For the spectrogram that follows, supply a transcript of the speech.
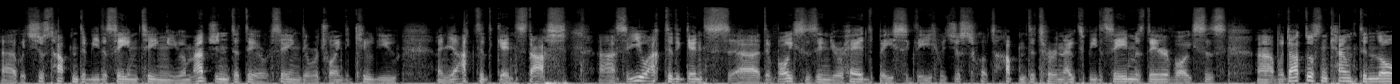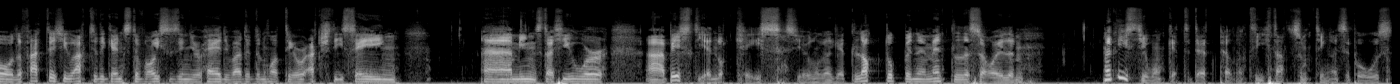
uh, which just happened to be the same thing. You imagined that they were saying they were trying to kill you and you acted against that. Uh, so you acted against uh, the voices in your head, basically, which just happened to turn out to be the same as their voices. Uh, but that doesn't count in law. The fact that you acted against the voices in your head rather than what they were actually saying uh, means that you were uh, basically a nutcase. So you're going to get locked up in a mental asylum. At least you won't get the death penalty. That's something, I suppose.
